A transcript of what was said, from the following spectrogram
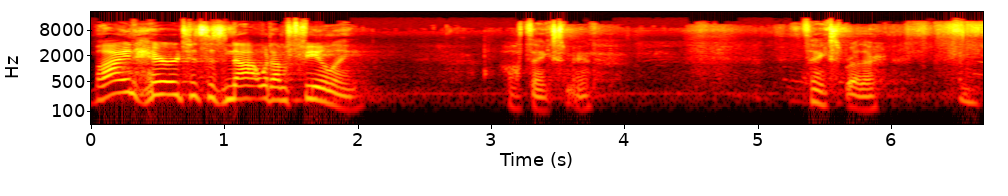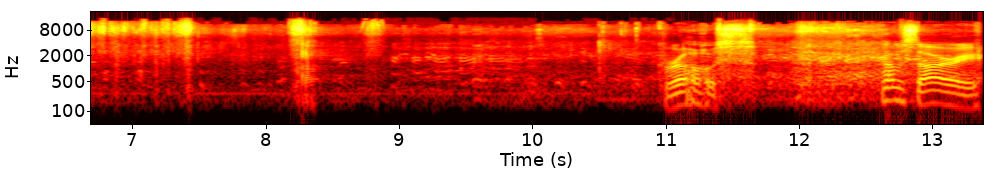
My inheritance is not what I'm feeling. Oh, thanks, man. Thanks, brother. Gross. I'm sorry.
